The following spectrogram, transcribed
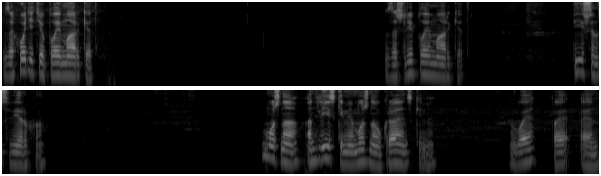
Заходите в Play Market. Зашли в Play Market. Пишем сверху. Можно английскими, можно украинскими. VPN.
